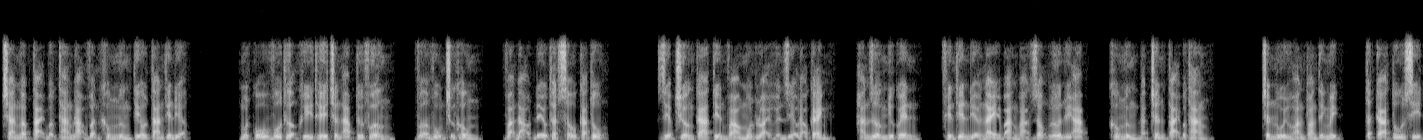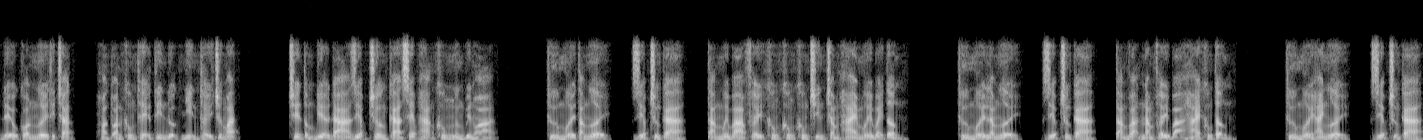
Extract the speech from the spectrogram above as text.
Tràn ngập tại bậc thang đạo vẫn không ngừng tiêu tan thiên địa. Một cỗ vô thượng khí thế chấn áp tứ phương, vỡ vụn trường không, vạn đạo đều thật sâu ca tụng diệp trường ca tiến vào một loại huyền diệu đạo cảnh hắn dường như quên, phiến thiên địa này bàng bạc rộng lớn uy áp, không ngừng đặt chân tại bậc thang. Chân núi hoàn toàn tĩnh mịch, tất cả tu sĩ đều con ngươi thích chặt, hoàn toàn không thể tin được nhìn thấy trước mắt. Trên tấm bia đá diệp trường ca xếp hạng không ngừng biến hóa. Thứ mười tám người, diệp trường ca, tám mươi ba phẩy không không không chín trăm hai mươi bảy tầng. Thứ mười lăm người, diệp trường ca, tám vạn năm phẩy ba hai không tầng. Thứ mười hai người, diệp trường ca,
